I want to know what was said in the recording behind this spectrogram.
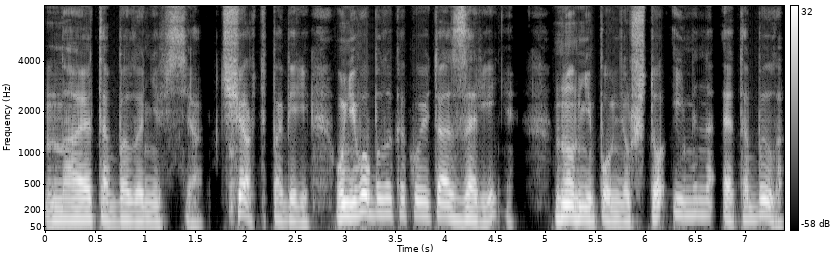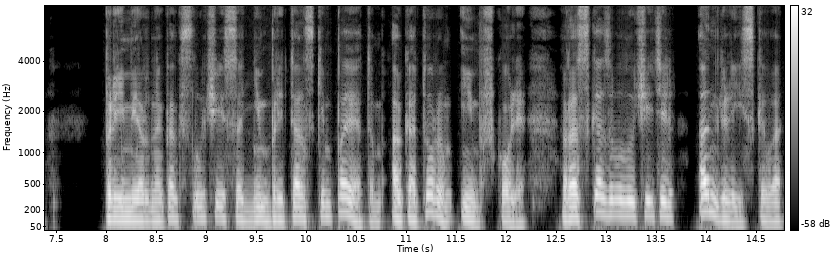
Но это было не все. Черт побери, у него было какое-то озарение, но он не помнил, что именно это было. Примерно как в случае с одним британским поэтом, о котором им в школе рассказывал учитель английского.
